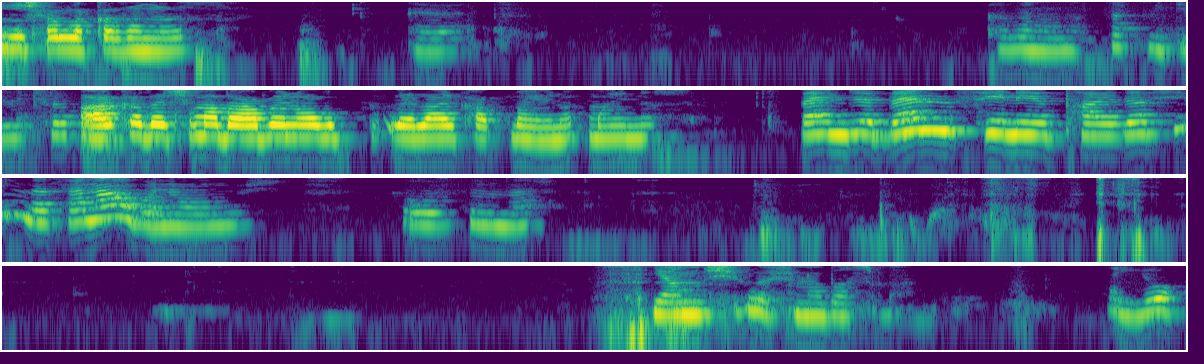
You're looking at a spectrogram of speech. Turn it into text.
İnşallah kazanırız. Evet. Kazanamazsak video çöp. Arkadaşıma da abone olup ve like atmayı unutmayınız. Bence ben seni paylaşayım da sana abone olmuş olsunlar. Yanlışlıkla şuna basma. Yok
